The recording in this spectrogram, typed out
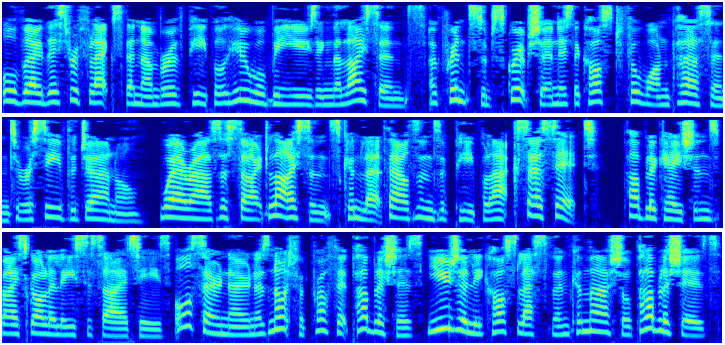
Although this reflects the number of people who will be using the license, a print subscription is the cost for one person to receive the journal, whereas a site license can let thousands of people access it. Publications by scholarly societies, also known as not-for-profit publishers, usually cost less than commercial publishers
